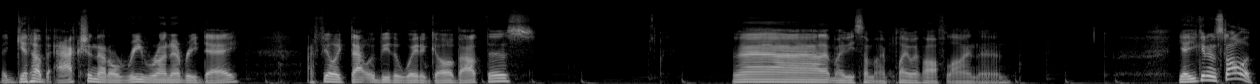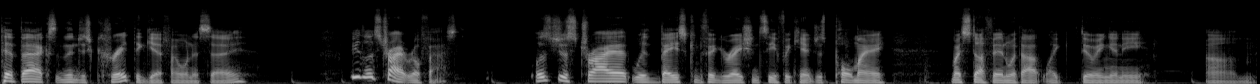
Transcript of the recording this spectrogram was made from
a GitHub action that'll rerun every day. I feel like that would be the way to go about this. Ah, that might be something I play with offline then. Yeah, you can install a pipx and then just create the GIF, I want to say. Let's try it real fast. Let's just try it with base configuration, see if we can't just pull my my stuff in without like doing any um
